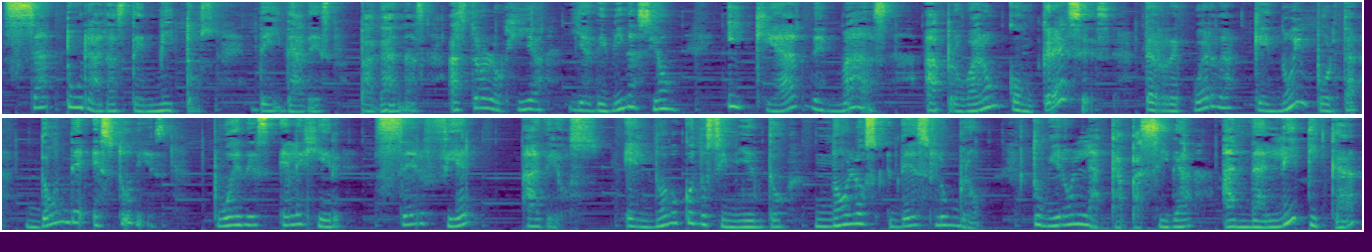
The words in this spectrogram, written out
saturadas de mitos, deidades paganas, astrología y adivinación, y que además aprobaron con creces. Te recuerda que no importa dónde estudies, puedes elegir ser fiel a Dios. El nuevo conocimiento no los deslumbró, tuvieron la capacidad analítica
